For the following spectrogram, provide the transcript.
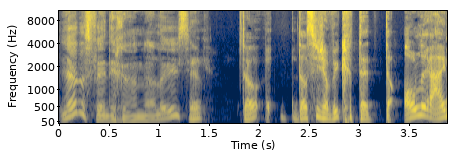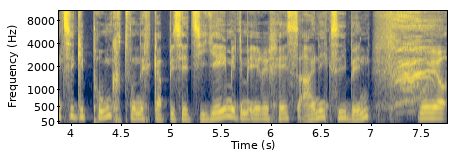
ja. das finde ich eine Lösung. Ja. Da, das ist ja wirklich der, der aller einzige Punkt, wo ich glaube bis jetzt je mit dem Erich Hess einig bin, wo ja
